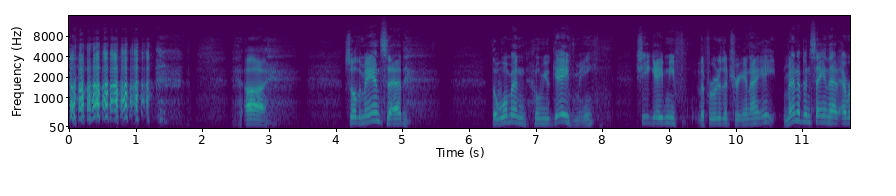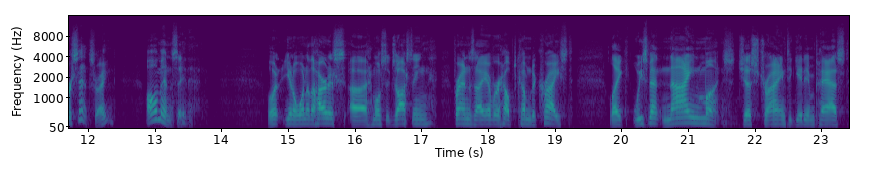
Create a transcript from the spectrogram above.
uh, so the man said, The woman whom you gave me, she gave me the fruit of the tree and I ate. Men have been saying that ever since, right? All men say that. What you know, one of the hardest, uh, most exhausting friends I ever helped come to Christ like, we spent nine months just trying to get him past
